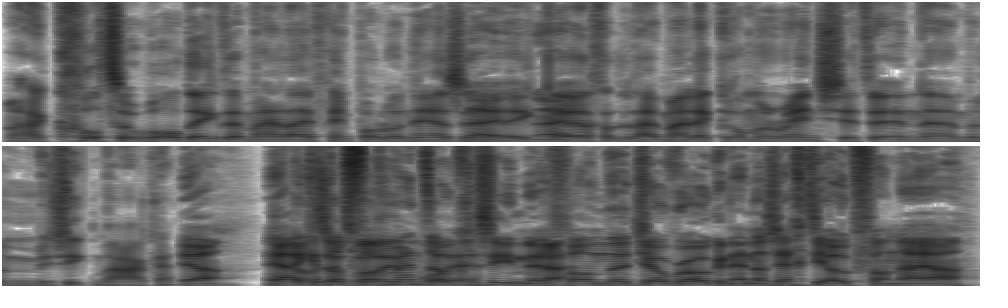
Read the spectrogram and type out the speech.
Maar Colter Wall denkt aan mijn lijf geen Polonaise. Nee, ik nee. eh, laat mij lekker op mijn range zitten en eh, mijn muziek maken. ja. ja dat ik heb dat fragment ook gezien eh, ja. van Joe Rogan. En dan zegt hij ook van, nou ja,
